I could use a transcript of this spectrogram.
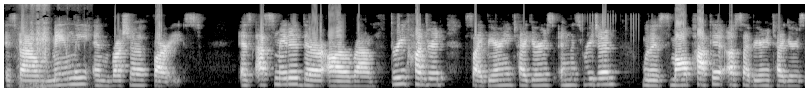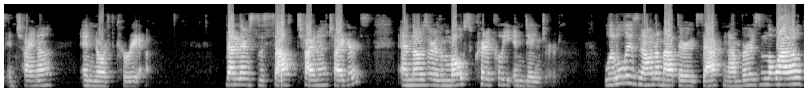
is found mainly in Russia Far East. It's estimated there are around 300 Siberian tigers in this region, with a small pocket of Siberian tigers in China and North Korea. Then there's the South China tigers, and those are the most critically endangered. Little is known about their exact numbers in the wild,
